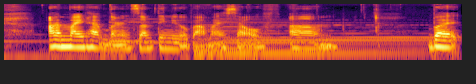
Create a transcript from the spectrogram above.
I might have learned something new about myself. Um, but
